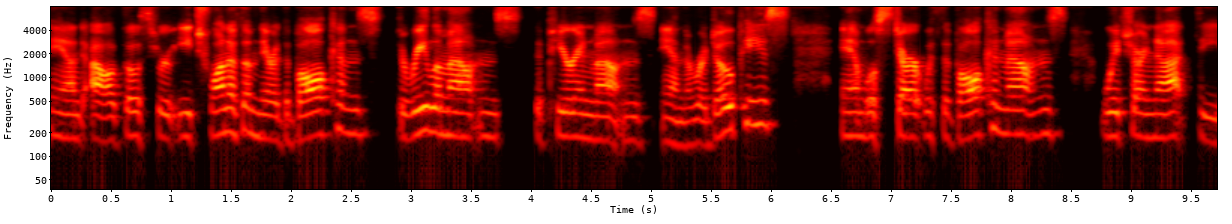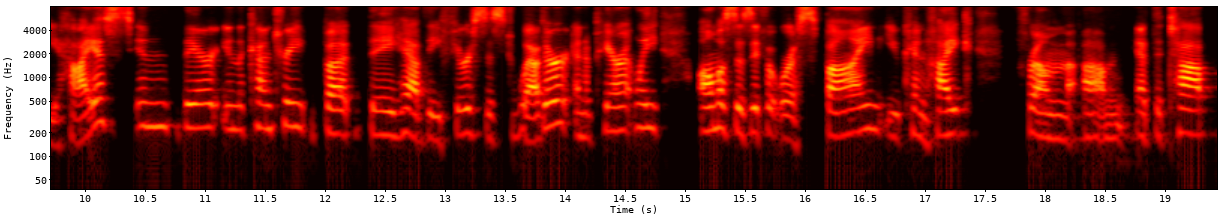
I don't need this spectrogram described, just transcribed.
And I'll go through each one of them. There are the Balkans, the Rila Mountains, the Pirin Mountains, and the Rhodopes. And we'll start with the Balkan Mountains, which are not the highest in there in the country, but they have the fiercest weather. And apparently, almost as if it were a spine, you can hike from um, at the top,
